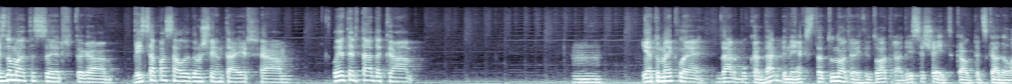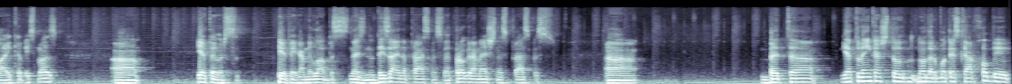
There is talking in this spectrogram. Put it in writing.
Es domāju, tas ir kā, visā pasaulē droši vien tā ir. Uh, lieta ir tāda, ka, mm, ja tu meklē darbu kā darbinieks, tad tu noteikti to atradīsi šeit kaut pēc kāda laika vismaz. Uh, ja tev ir pietiekami labas, nezinu, dizaina prasmes vai programmēšanas prasmes. Uh, bet, uh, ja tu vienkārši to nodarboties kā ar hobiju,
